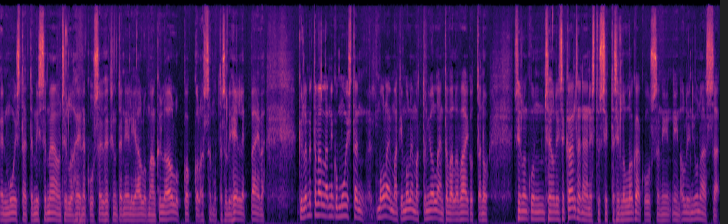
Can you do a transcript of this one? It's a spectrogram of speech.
En muista, että missä mä oon silloin heinäkuussa 94 ollut. Mä oon kyllä ollut Kokkolassa, mutta se oli hellepäivä. Kyllä mä tavallaan niin muistan molemmat ja molemmat on jollain tavalla vaikuttanut. Silloin kun se oli se kansanäänestys sitten silloin lokakuussa, niin, niin olin junassa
